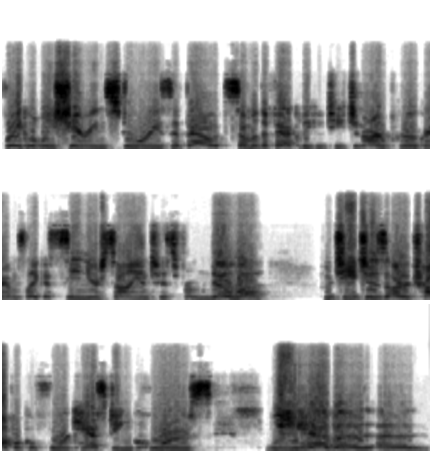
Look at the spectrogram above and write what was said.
frequently sharing stories about some of the faculty who teach in our programs, like a senior scientist from NOAA who teaches our tropical forecasting course. We have a, a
